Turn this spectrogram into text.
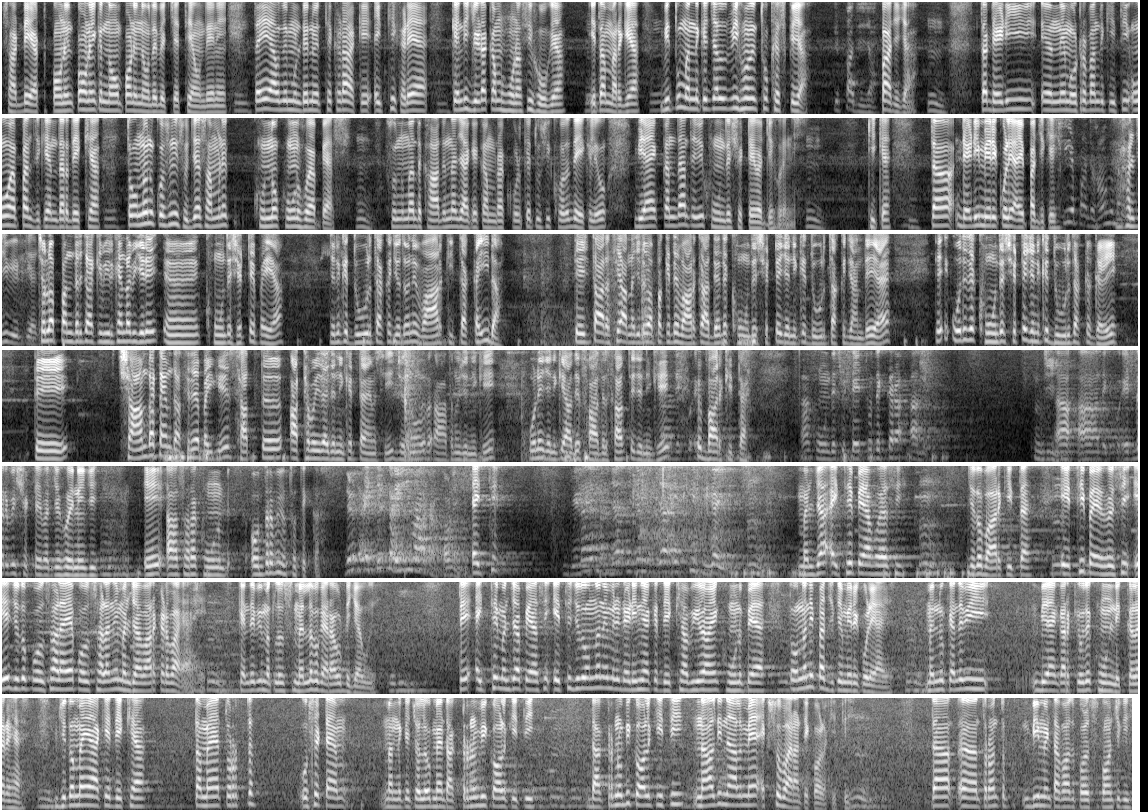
ਸਾਢੇ 8 ਪੌਣੇ ਪੌਣੇ ਕਿ 9 ਪੌਣੇ 9 ਦੇ ਵਿੱਚ ਇੱਥੇ ਆਉਂਦੇ ਨੇ। ਤੇ ਇਹ ਆਪਦੇ ਮੁੰਡੇ ਨੂੰ ਇੱਥੇ ਖੜਾ ਕੇ ਇੱਥੇ ਖੜਿਆ। ਕਹਿੰਦੀ ਜਿਹੜਾ ਕੰਮ ਹੋਣਾ ਸੀ ਹੋ ਗਿਆ ਇਹ ਤਾਂ ਮਰ ਗਿਆ। ਵੀ ਤੂੰ ਮੰਨ ਕੇ ਚੱਲ ਵੀ ਹੁਣ ਇੱਥੋਂ ਖਿਸਕ ਜਾ। ਭੱਜ ਜਾ। ਭੱਜ ਜਾ। ਤਾਂ ਡੈਡੀ ਨੇ ਮੋਟਰ ਬੰਦ ਕੀਤੀ ਉਹ ਆ ਭੱਜ ਕੇ ਅੰਦਰ ਦੇਖਿਆ। ਤਾਂ ਉਹਨਾਂ ਨੂੰ ਕੁਝ ਨਹੀਂ ਸੁਝਿਆ ਸਾਹਮਣੇ ਖੂਨੋ ਖੂਨ ਹੋਇਆ ਪਿਆ ਸੀ। ਤੁਹਾਨੂੰ ਮੈਂ ਦਿਖਾ ਦਿੰਦਾ ਜਾ ਕੇ ਕਮਰਾ ਖੋਲ ਕੇ ਤੁਸੀਂ ਖੁਦ ਦੇਖ ਲਿਓ ਵੀ ਐ ਕੰਧਾਂ ਤੇ ਵੀ ਖੂਨ ਦੇ ਛਿੱਟੇ ਵੱਜੇ ਹੋਏ ਨੇ। ਠੀਕ ਹੈ। ਤਾਂ ਡੈਡੀ ਮੇਰੇ ਕੋਲੇ ਆਏ ਭੱਜ ਕੇ। ਕੀ ਆਪਾਂ ਦਿਖਾਓਗੇ ਹਾਂਜੀ ਵੀਰ ਜੀ ਚਲੋ ਆਪਾਂ ਅੰਦਰ ਜਾ ਕੇ ਵੀਰ ਕਹਿੰਦਾ ਵੀ ਜਿਹੜੇ ਖੂਨ ਦੇ ਛਿੱਟੇ ਪਏ ਆ ਜਿਹਨੂੰ ਕਿ ਦੂਰ ਤੱਕ ਜਦੋਂ ਉਹਨੇ ਵਾਰ ਕੀਤਾ ਕਈ ਦਾ ਤੇਜ਼ ਧਾਰ ਹਥਿਆਰ ਨਾਲ ਜਦੋਂ ਆਪਾਂ ਕਿਤੇ ਵਾਰ ਕਰਦੇ ਆ ਤੇ ਖੂਨ ਦੇ ਛਿੱਟੇ ਜਾਨੀ ਕਿ ਦੂਰ ਤੱਕ ਜਾਂਦੇ ਆ। ਤੇ ਉਹਦੇ ਤੇ ਖੂਨ ਦੇ ਛਿੱਟੇ ਜਾਨੀ ਕਿ ਦੂਰ ਤੱਕ ਗਏ। ਤੇ ਸ਼ਾਮ ਦਾ ਟਾਈਮ ਦੱਸ ਰਿਹਾ ਬਾਈ ਕਿ 7 8 ਵਜੇ ਦਾ ਜਾਨੀ ਕਿ ਟਾਈਮ ਸੀ ਜਦੋਂ ਰਾਤ ਨੂੰ ਜਾਨੀ ਕਿ ਉਹਨੇ ਜਾਨੀ ਕਿ ਆਪਦੇ ਫਾਦਰ ਸਾਹਿਬ ਤੇ ਜਾਨੀ ਕਿ ਵਾਰ ਕੀਤਾ। ਆ ਖੂਨ ਦੇ ਛਿੱਟੇ ਇੱਥੋਂ ਤੱਕ ਆ ਜੀ। ਆ ਆ ਦੇਖੋ ਇੱਧਰ ਵੀ ਛਿੱਟੇ ਵੱਜੇ ਹੋਏ ਨੇ ਜੀ। ਇਹ ਆ ਸਾਰਾ ਖੂਨ ਉਧਰ ਵੀ ਉੱਥੋਂ ਤੱਕ ਜਿਹੜੇ ਇੱਥੇ ਘਰੇ ਹੀ ਵਾਰ ਕਰਤਾ ਉਹਨੇ। ਇੱਥੇ ਜਿਹੜਾ ਇਹ ਮੰਜਾ ਸੀਗਾ ਮੰਜਾ ਇੱਥੇ ਸੀਗਾ ਜੀ। ਮੰਜਾ ਇੱਥੇ ਪਿਆ ਹੋਇਆ ਸੀ ਜਦੋਂ ਵਾਰ ਕੀਤਾ। ਇੱਥੇ ਪਏ ਹੋਏ ਸੀ। ਇਹ ਜਦੋਂ ਪੁਲਿਸ ਵਾਲਾ ਆਇਆ ਪੁਲਿਸ ਵਾਲਾ ਨੇ ਮੰਜਾ ਬਾਹਰ ਕਢਵਾਇਆ ਇਹ। ਕਹਿੰਦੇ ਵੀ ਮਤਲਬ ਸਮੈਲ ਵਗੈਰਾ ਉੱਡ ਜਾਊਗੀ। ਤੇ ਇੱਥੇ ਮੰਜਾ ਪਿਆ ਸੀ। ਇੱਥੇ ਜਦੋਂ ਉਹਨਾਂ ਨੇ ਮੇਰੇ ਡੈਡੀ ਨੇ ਆ ਕੇ ਦੇਖਿਆ ਵੀ ਐਂ ਖੂਨ ਪਿਆ ਤਾਂ ਉਹਨਾਂ ਨੇ ਭੱਜ ਕੇ ਮੇਰੇ ਕੋਲੇ ਆਏ। ਮੈਨੂੰ ਕਹਿੰਦੇ ਵੀ ਵੀ ਐਂ ਕਰਕੇ ਉਹਦੇ ਖੂਨ ਨਿਕਲ ਰਿਹਾ। ਜਦੋਂ ਮੈਂ ਆ ਕੇ ਦੇਖਿਆ ਤਾਂ ਮੈਂ ਤੁਰਤ ਉਸੇ ਟਾਈਮ ਮੰਨ ਕੇ ਚਲੋ ਮੈਂ ਡਾਕਟਰ ਨੂੰ ਵੀ ਕਾਲ ਕੀਤੀ। ਡਾਕਟਰ ਨੂੰ ਵੀ ਕਾਲ ਕੀਤੀ ਨਾਲ ਦੀ ਨਾਲ ਮੈਂ 112 ਤੇ ਕਾਲ ਕੀਤੀ। ਤਾਂ ਤੁਰੰਤ 20 ਮਿੰਟਾਂ ਬਾਅਦ ਪੁਲਿਸ ਪਹੁੰਚ ਗਈ।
